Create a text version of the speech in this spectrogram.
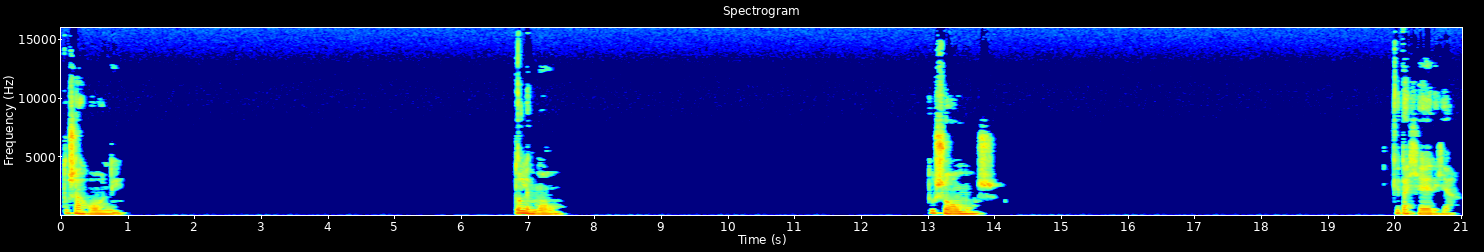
Το σαγόνι. Το λαιμό, τους ώμους, και τα χέρια.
